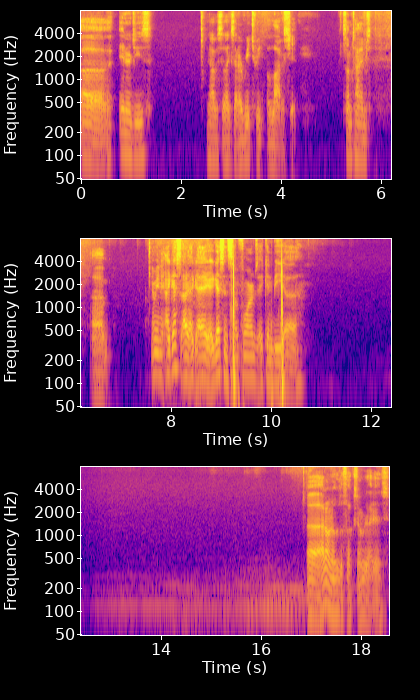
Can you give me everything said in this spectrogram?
uh energies. And obviously, like I said, I retweet a lot of shit. Sometimes, um, I mean, I guess I, I, I guess in some forms it can be uh Uh, I don't know who the fuck's number that is.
